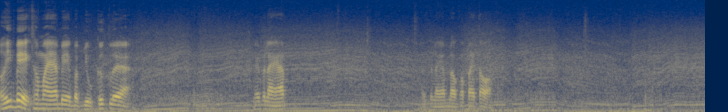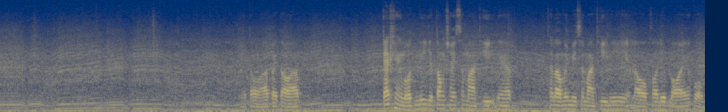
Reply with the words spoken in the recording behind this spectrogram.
เอ้ยเบรกทำไมอะเบรกแบบอยู่กึกเลยอะไม่เป็นไรครับ ไม่เป็นไรครับ เราก็ไปต่อไปต่อครับ ไปต่อครับ แก๊กแข่งรถนี่จะต้องใช้สมาธินะครับ ถ้าเราไม่มีสมาธินี่เราก็เรียบร้อยครับผม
